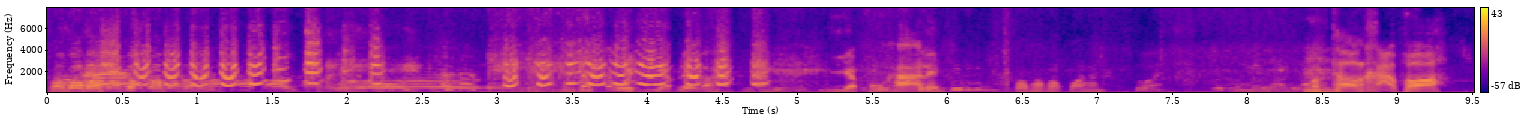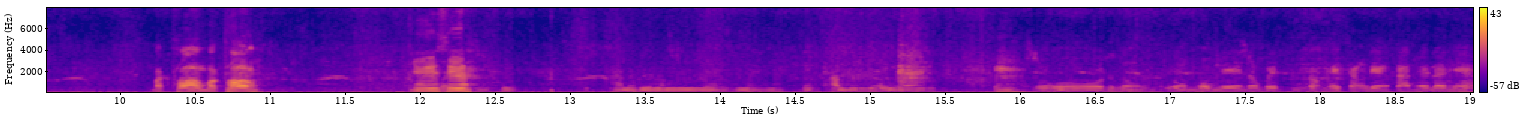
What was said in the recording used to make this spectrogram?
พอพอพอพอพอพอโอ้ยเหยียบเลยวะเหยียบผู้ขาเลยพอพอพอปอนกันบักทองขาพอบักทองบักทองยื้อซื้อทำมาดูน้ำลงไม่นะไปทำเรื่อยๆโอ้ตรงผมเนี่ยต้องไปต้องให้ช่างแดงตัดให้แล้วเนี่ย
